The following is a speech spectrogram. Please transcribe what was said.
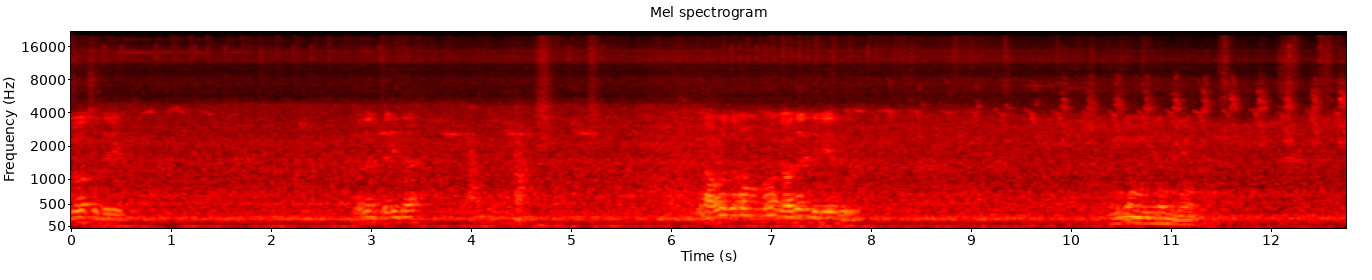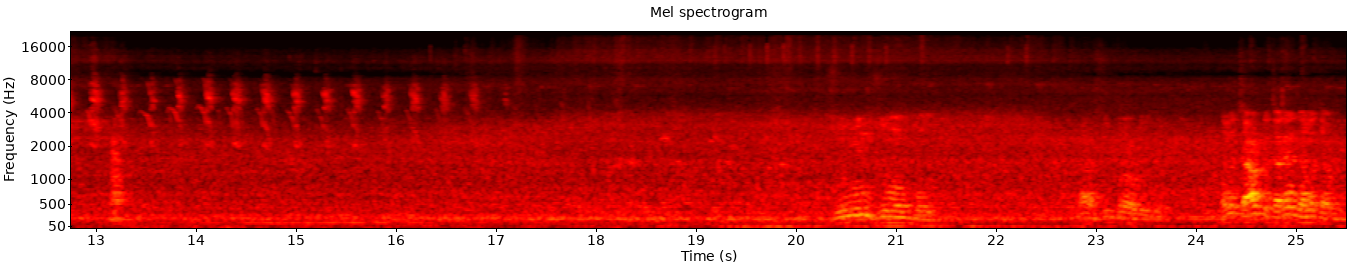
누워서 드릴 여덟 드리다 나오로 들어오면 여덟 드려야 돼. 인간 문제는 뭐냐 줌인 சூப்பராக ஓடிக்குது நல்லா சாப்பிட்டு தரேன் நல்லா சாப்பிடு.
